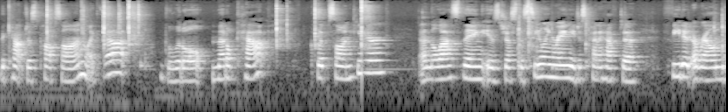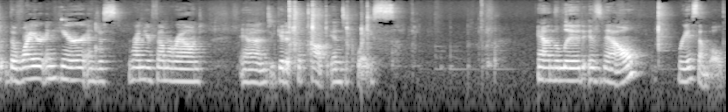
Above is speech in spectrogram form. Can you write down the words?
The cap just pops on like that. The little metal cap clips on here. And the last thing is just the sealing ring. You just kind of have to feed it around the wire in here and just run your thumb around and get it to pop into place. And the lid is now reassembled.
